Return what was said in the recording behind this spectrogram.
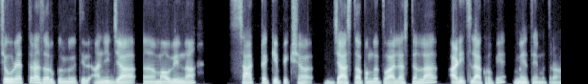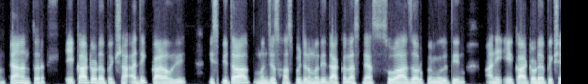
चौऱ्याहत्तर हजार रुपये मिळतील. आणि ज्या माऊलींना साठ टक्केपेक्षा जास्त अपंगत्व आल्यास त्यांना अडीच लाख रुपये मिळते मित्रांनो. त्यानंतर एका आठवड्यापेक्षा अधिक कालावधी इस्पितळात म्हणजेच हॉस्पिटलमध्ये दाखल असल्यास सोळा हजार रुपये मिळतील आणि एका आठवड्यापेक्षा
